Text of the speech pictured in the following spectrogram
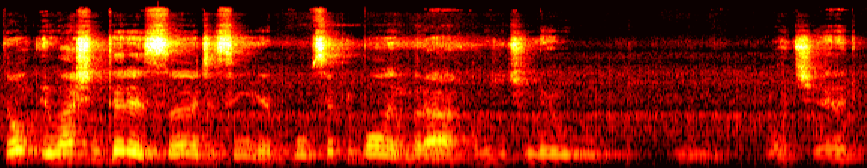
Então, eu acho interessante, assim, é sempre bom lembrar, quando a gente lê o, o, o Antiédipo,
